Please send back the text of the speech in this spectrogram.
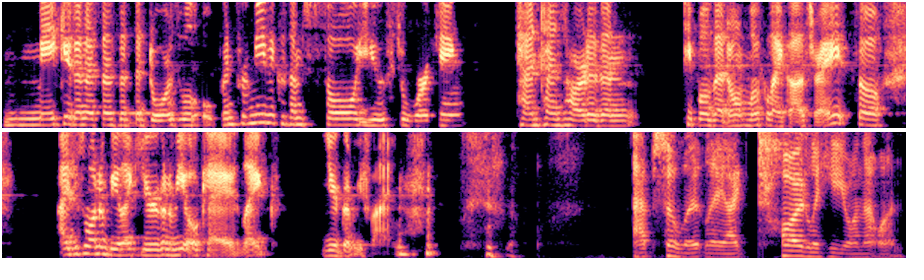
make it in a sense that the doors will open for me because I'm so used to working 10 times harder than people that don't look like us, right? So I just want to be like, you're going to be okay. Like, you're going to be fine. Absolutely. I totally hear you on that one.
